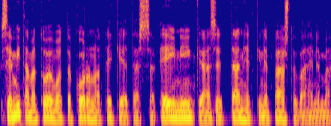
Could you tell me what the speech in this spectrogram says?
se, mitä mä toivon, että korona tekee tässä, ei niinkään se tämänhetkinen päästövähenemä,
